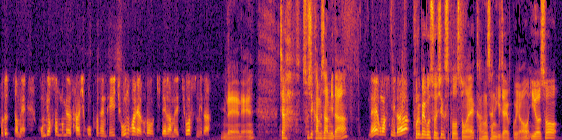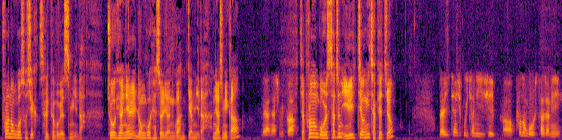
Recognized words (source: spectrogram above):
29득점에 공격 성공률 45%의 좋은 활약으로 기대감을 키웠습니다. 네네. 자, 소식 감사합니다. 네, 고맙습니다. 프로배구 소식 스포츠 동아의 강산 기자였고요. 이어서 프로농구 소식 살펴보겠습니다. 조현일 농구 해설위원과 함께합니다. 안녕하십니까? 네, 안녕하십니까. 자, 프로농구 올스타전 일정이 잡혔죠? 네, 2019-2020 어, 프로농구 올스타전이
